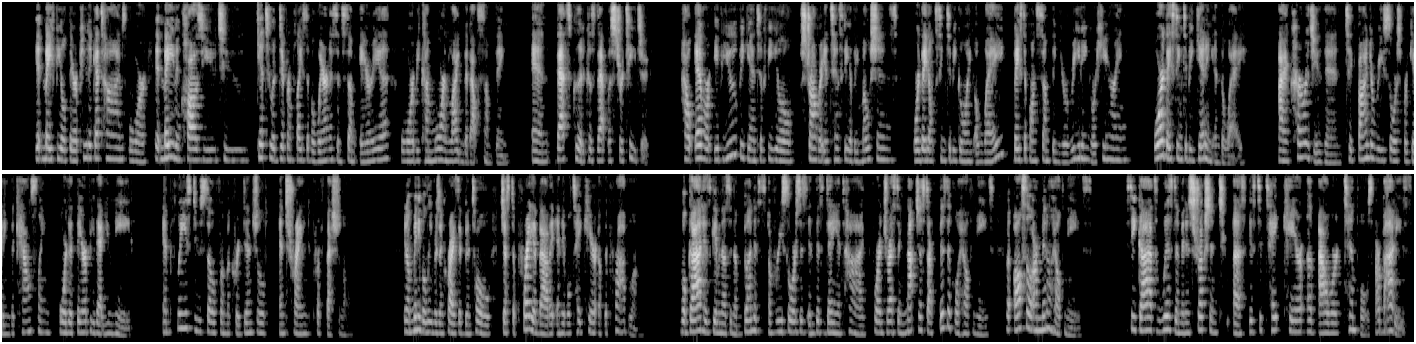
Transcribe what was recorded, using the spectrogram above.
It may feel therapeutic at times, or it may even cause you to get to a different place of awareness in some area or become more enlightened about something. And that's good because that was strategic. However, if you begin to feel stronger intensity of emotions, or they don't seem to be going away based upon something you're reading or hearing, or they seem to be getting in the way, I encourage you then to find a resource for getting the counseling or the therapy that you need. And please do so from a credentialed and trained professional. You know, many believers in Christ have been told just to pray about it and it will take care of the problem. Well, God has given us an abundance of resources in this day and time for addressing not just our physical health needs, but also our mental health needs. See, God's wisdom and instruction to us is to take care of our temples, our bodies.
